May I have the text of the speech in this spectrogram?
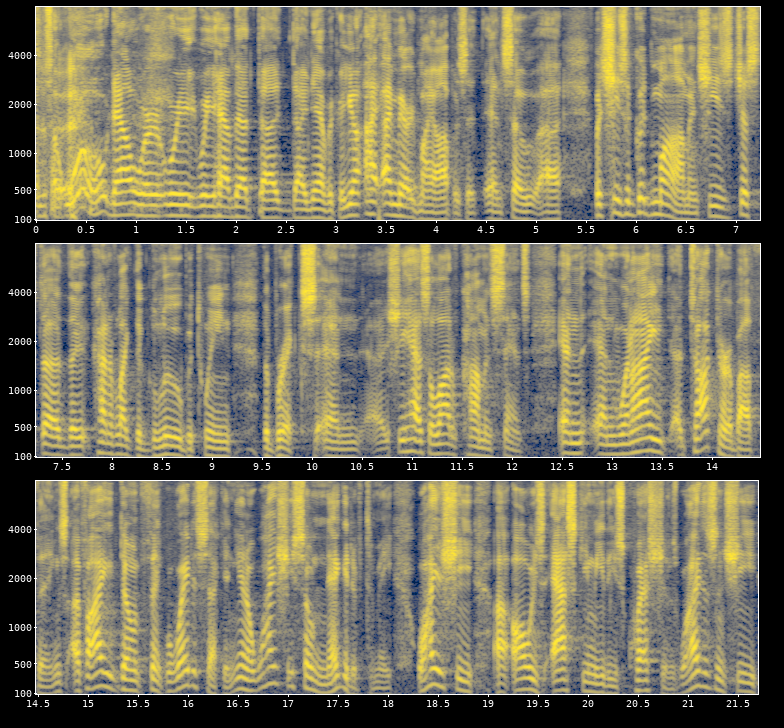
and so whoa, now we're, we we have that uh, dynamic. You know, I, I married my opposite, and so, uh, but she's a good mom, and she's just uh, the kind of like the glue between the bricks, and uh, she has a lot of common sense. And and when I talk to her about things, if I don't think, well, wait a second, you know, why is she so negative to me? Why is she uh, always asking me these questions? Why doesn't she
